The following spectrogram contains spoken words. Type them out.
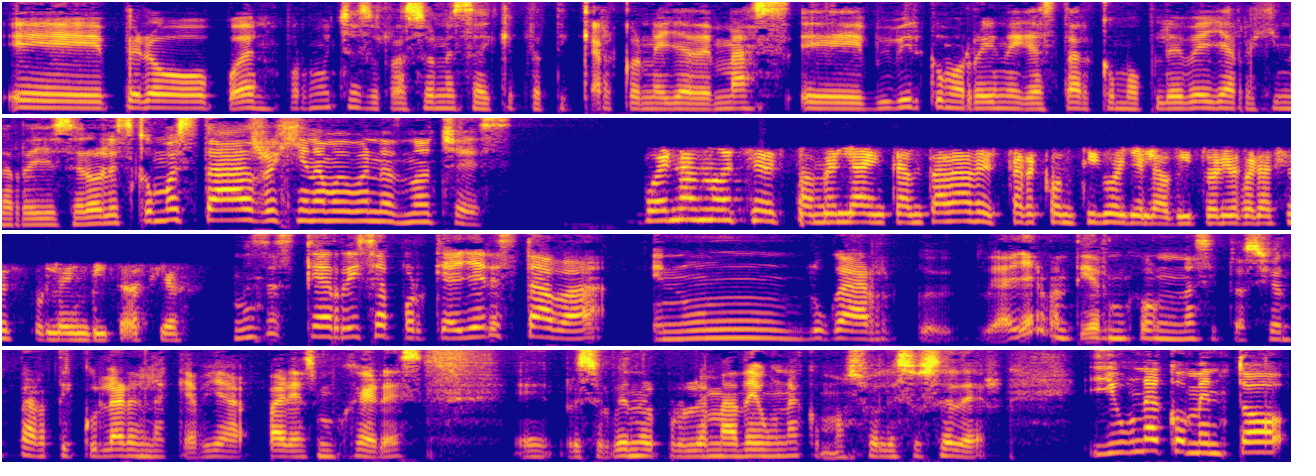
Eh, pero bueno, por muchas razones hay que platicar con ella. Además, eh, vivir como reina y gastar como plebeya, Regina Reyes Heroles. ¿Cómo estás, Regina? Muy buenas noches. Buenas noches, Pamela. Encantada de estar contigo y el auditorio. Gracias por la invitación. No sé qué risa, porque ayer estaba en un lugar, ayer mantiene con una situación particular en la que había varias mujeres eh, resolviendo el problema de una, como suele suceder. Y una comentó,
